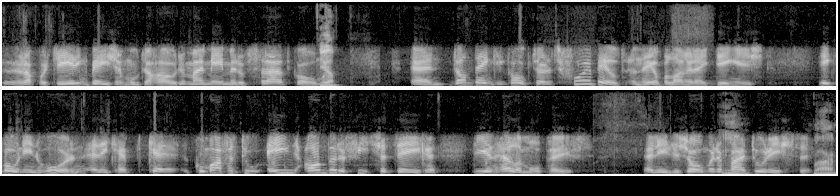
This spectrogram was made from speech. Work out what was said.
eh, rapportering bezig moeten houden, maar meer met op straat komen. Ja. En dan denk ik ook dat het voorbeeld een heel belangrijk ding is. Ik woon in Hoorn en ik heb, kom af en toe één andere fietser tegen die een helm op heeft. En in de zomer een paar toeristen. Waar?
